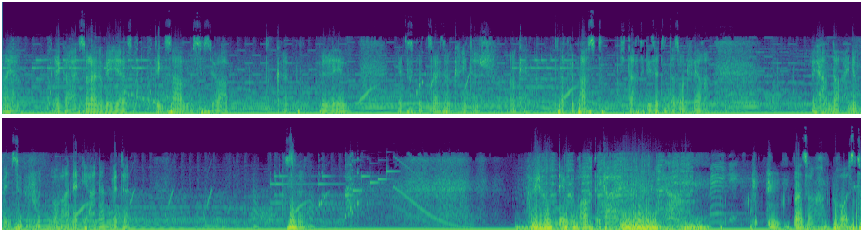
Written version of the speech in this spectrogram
Naja, egal. Solange wir hier so Dings haben, ist das überhaupt kein Problem. Jetzt wird es langsam kritisch. Okay, das hat gepasst. Ich dachte, die setzen das unfairer. Wir haben da eine Münze gefunden. Wo waren denn die anderen, bitte? So. Habe ich noch Leben gebraucht. Egal. Ja. Also, Prost.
